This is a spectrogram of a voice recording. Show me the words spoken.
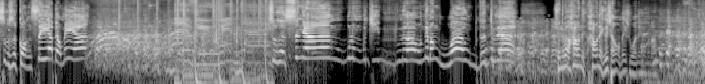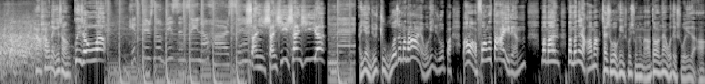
是不是广西啊，表妹啊？是不是新疆、乌鲁木齐、那个内蒙古啊？对不对？兄弟们，还有哪还有哪个省我没说呢？兄弟们，还有还有哪个省？贵州啊？陕陕西山西呀？哎呀，你就主这么大呀！我跟你说，把把网放的大一点，慢慢慢慢那啥嘛。再说，我跟你说，兄弟们啊，到现在我得说一下啊，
